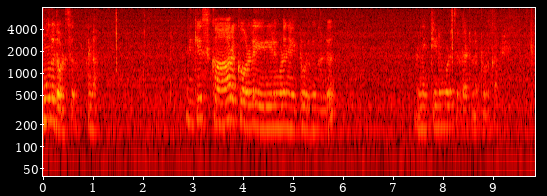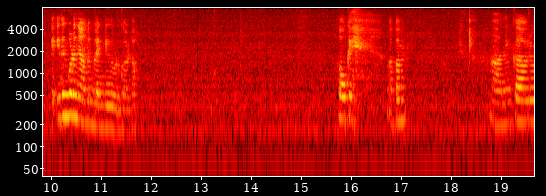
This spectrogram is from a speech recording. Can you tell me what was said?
മൂന്ന് ഡോട്ട്സ് കണ്ടോ? എനിക്ക് സ്കാറൊക്കെ ഉള്ള ഏരിയയിലും കൂടെ ഞാൻ ഇട്ട് കൊടുക്കുന്നുണ്ട്. നെറ്റിയിലും കൂടെ ചെറുതായിട്ടൊന്ന് ഇട്ട് കൊടുക്കാം. ഇതും കൂടെ ഞാൻ ഒന്ന് ബ്ലെൻഡ് ചെയ്ത് കൊടുക്കാം കേട്ടോ. ഓക്കെ അപ്പം നിങ്ങൾക്ക് ആ ഒരു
